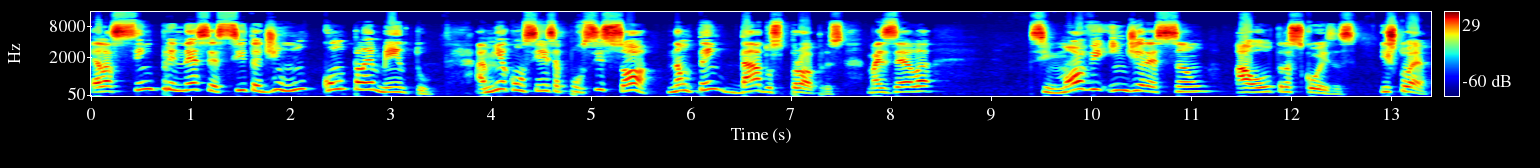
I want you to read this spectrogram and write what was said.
ela sempre necessita de um complemento. A minha consciência por si só não tem dados próprios, mas ela se move em direção a outras coisas. Isto é,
